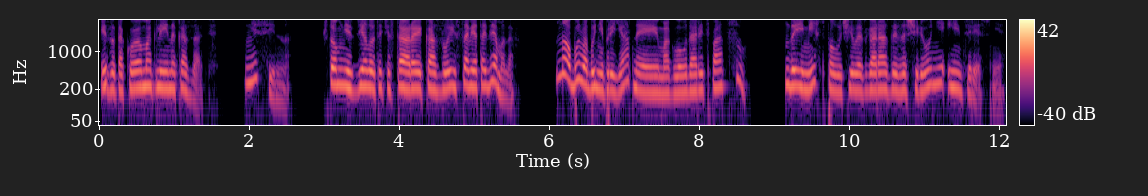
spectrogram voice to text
и за такое могли и наказать. Не сильно. Что мне сделают эти старые козлы из Совета демонов? Но было бы неприятно и могло ударить по отцу. Да и месть получилась гораздо изощреннее и интереснее.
